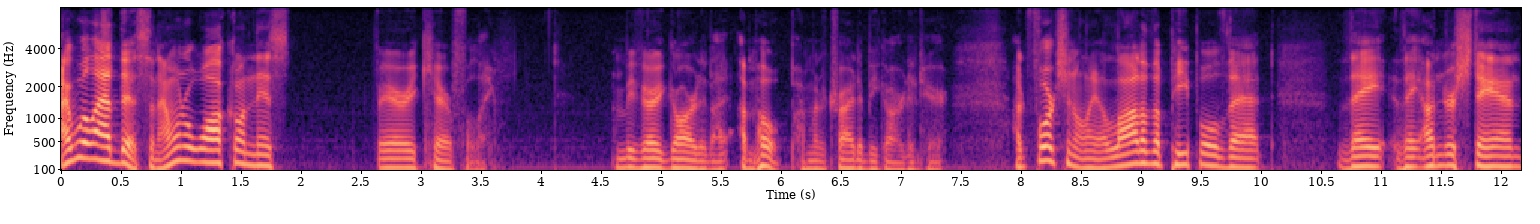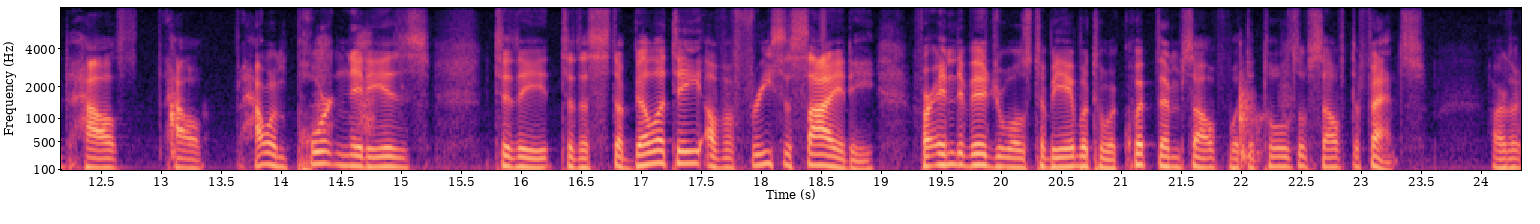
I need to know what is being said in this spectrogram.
I will add this, and I want to walk on this very carefully. and be very guarded. I, I'm hope I'm going to try to be guarded here. Unfortunately, a lot of the people that they they understand how how how important it is to the to the stability of a free society for individuals to be able to equip themselves with the tools of self-defense or the,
